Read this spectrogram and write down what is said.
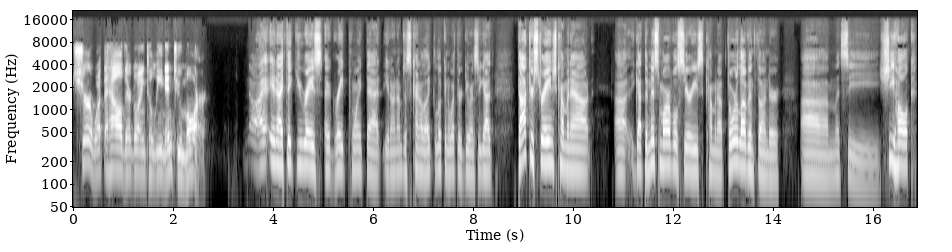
sure what the hell they're going to lean into more. No, I and I think you raise a great point that you know, and I'm just kind of like looking at what they're doing. So you got Doctor Strange coming out. Uh, you got the Miss Marvel series coming up. Thor: Love and Thunder. Um, let's see, She Hulk.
